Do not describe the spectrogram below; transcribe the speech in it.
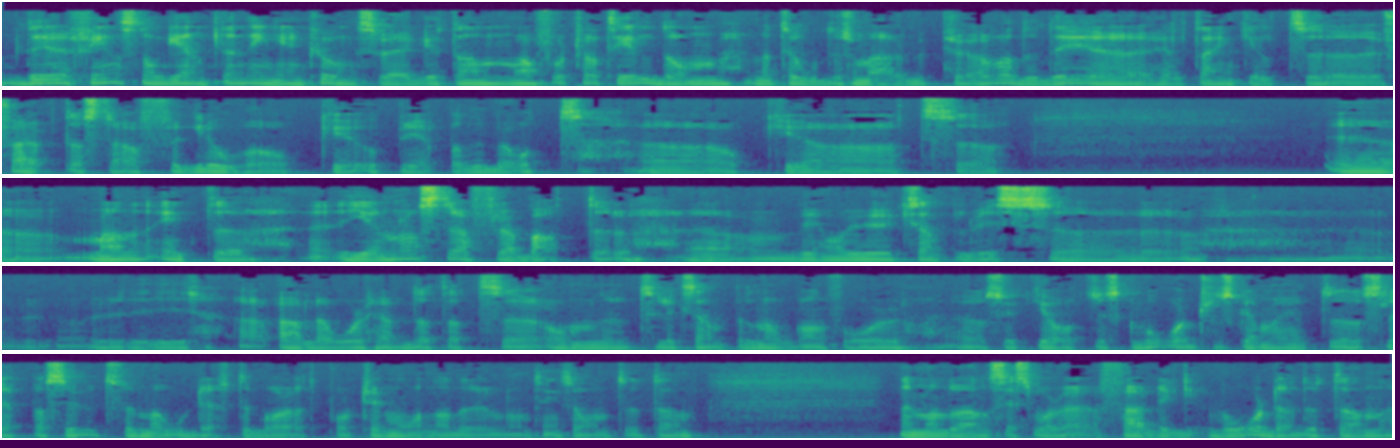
det finns nog egentligen ingen kungsväg utan man får ta till de metoder som är beprövade. Det är helt enkelt skärpta straff för grova och upprepade brott och att Eh, Eh, man inte ger några straffrabatter. Eh, vi har ju exempelvis eh, i alla år hävdat att om nu till exempel någon får psykiatrisk vård så ska man ju inte släppas ut för mord efter bara ett par, tre månader eller någonting sånt utan när man då anses vara färdigvårdad utan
